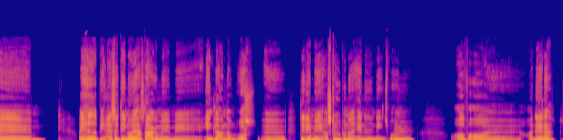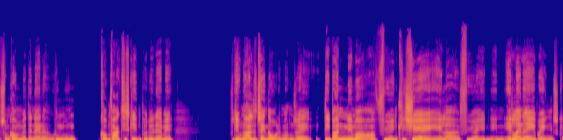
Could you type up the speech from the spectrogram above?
Øh, og jeg havde, altså det er noget, jeg har snakket med, med enkelte andre om ja. også. Øh, det der med at skrive på noget andet end ens modermål. Mm. Og, og, øh, og Nana, som kom med den Nana, hun, hun kom faktisk ind på det der med, fordi hun har aldrig tænkt over det, men hun sagde, det er bare nemmere at fyre en kliché af, eller fyre en, en et eller andet af på engelsk.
